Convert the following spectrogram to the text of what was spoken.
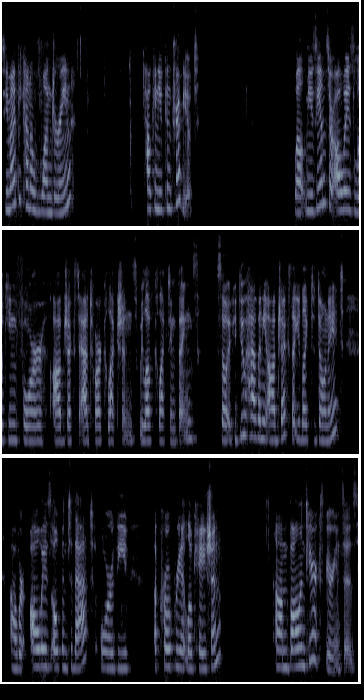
So you might be kind of wondering, how can you contribute? Well, museums are always looking for objects to add to our collections. We love collecting things. So if you do have any objects that you'd like to donate, uh, we're always open to that or the appropriate location. Um, volunteer experiences,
